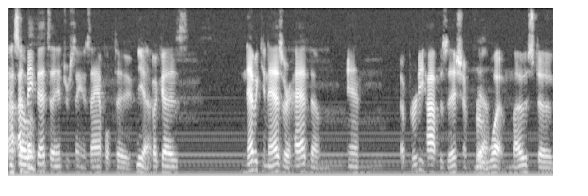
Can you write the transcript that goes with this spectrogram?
I, so I think that's an interesting example too. Yeah. Because Nebuchadnezzar had them in a pretty high position for Yeah. what most of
